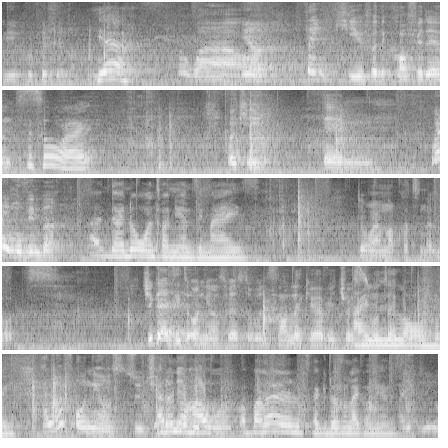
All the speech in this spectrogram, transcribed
You're a professional. Yeah, oh wow. Yeah. Thank you for the confidence. it's all right. Okay. Um, why are you moving back? I, I don't want onions in my eyes. Don't worry, I'm not cutting a lot. Do you guys eat onions first of all? It's not like you have a choice. I It's what I cook love for you. I love onions too. Do I don't know how. people- Pamela looks like he doesn't like onions. I do.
